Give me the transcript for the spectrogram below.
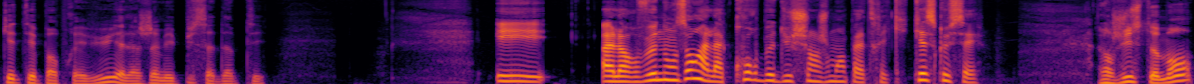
qui n'était pas prévu, elle n'a jamais pu s'adapter. Et alors venons-en à la courbe du changement, Patrick. Qu'est-ce que c'est? Alors justement,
